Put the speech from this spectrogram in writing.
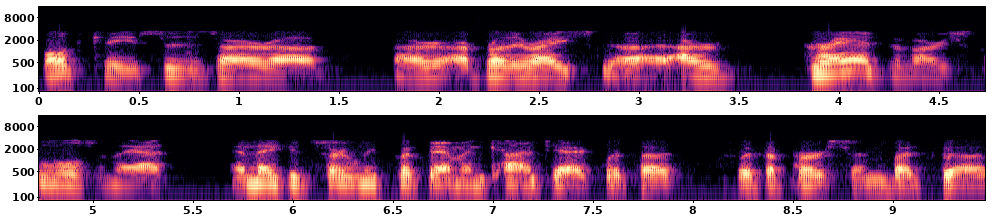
both cases, are uh, our, our brother Rice, uh, are grads of our schools and that, and they could certainly put them in contact with a with a person. But uh,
